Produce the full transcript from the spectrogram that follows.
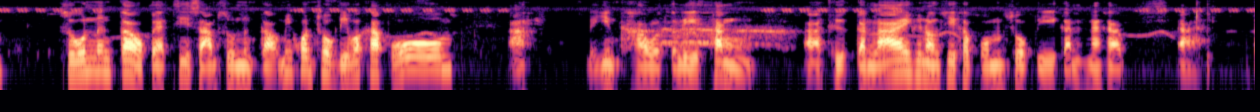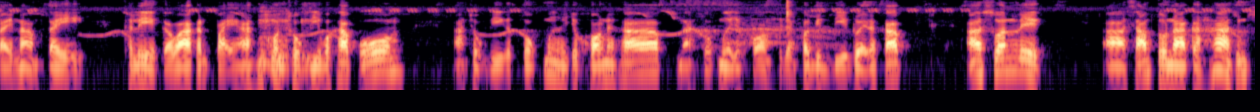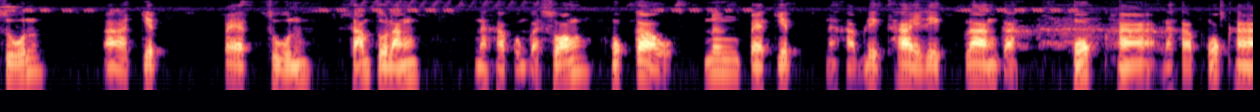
ศูนย์หนึ่งเก้าแปดสี่สามศูนย์หนึ่งเก้ามีคนโชคดีวะครับผมอะได้ยินข่าวลอตเตอรี่ทั้งอ่าถือกันหลายพี่น้องที่ครับผมโชคดีกันนะครับอ่าใต้น้ำใต้ทะเลก็ว่ากันไปฮะมีคนโชคดีวะครับผม อ่าโชคดีก็ตบมือให้เจ้าของนะครับนะตบมือเจ้าของแสดงความยินดีด้วยนะครับอ่าส่วนเลขอ่าสามตัวหน้ากับห้าศูนย์ศูนย์อ่าเจ็ดแปดศูนย์สามตัวหลังนะครับผมกับสองหกเก้าหนึ่งแปดเจ็ดนะครับ เลขไทายเลขล่างกับหกห้านะครับหกห้า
